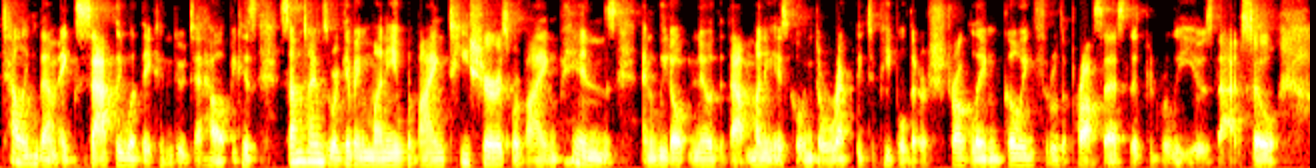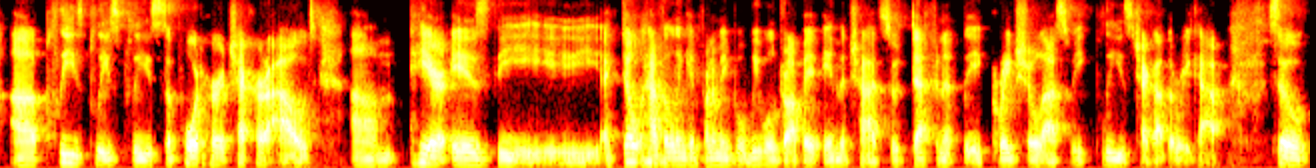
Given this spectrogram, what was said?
telling them exactly what they can do to help. Because sometimes we're giving money, we're buying t shirts, we're buying pins, and we don't know that that money is going directly to people that are struggling, going through the process that could really use that. So uh, please, please, please support her, check her out. Um, here is the, I don't have the link in front of me, but we will drop it in the chat. So definitely great show last last week, please check out the recap. So,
